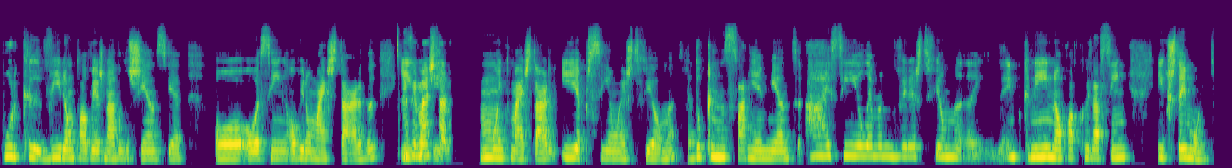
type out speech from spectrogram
porque viram talvez na adolescência ou, ou assim, ouviram mais tarde. Eu vi mais tarde muito mais tarde e apreciam este filme do que necessariamente, ai ah, sim, eu lembro-me de ver este filme em pequenino ou qualquer coisa assim e gostei muito.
